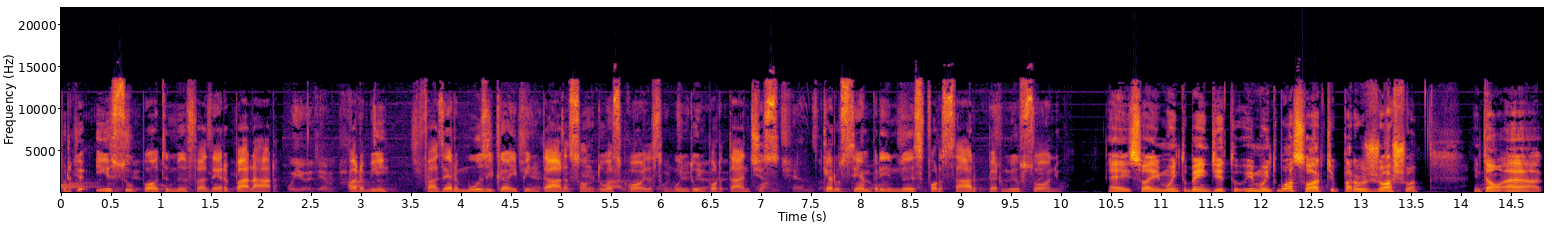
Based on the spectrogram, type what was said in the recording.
porque isso pode me fazer parar. Para mim, fazer música e pintar são duas coisas muito importantes. Quero sempre me esforçar pelo meu sonho. É isso aí, muito bem dito e muito boa sorte para o Joshua. Então, é,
